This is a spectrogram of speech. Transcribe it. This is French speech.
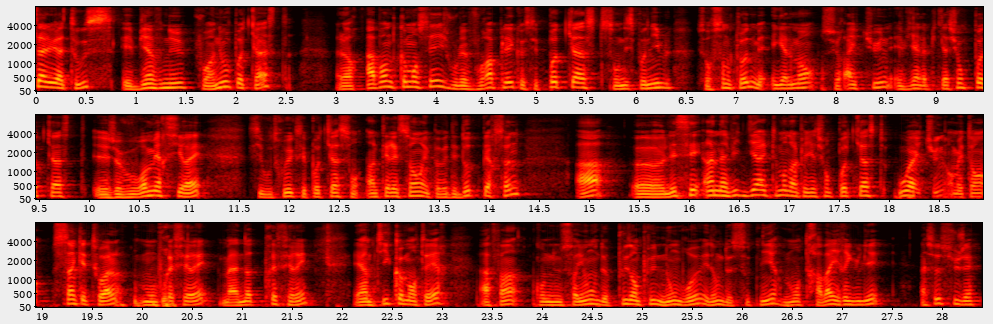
Salut à tous et bienvenue pour un nouveau podcast. Alors avant de commencer, je voulais vous rappeler que ces podcasts sont disponibles sur SoundCloud mais également sur iTunes et via l'application Podcast. Et je vous remercierai si vous trouvez que ces podcasts sont intéressants et peuvent aider d'autres personnes à euh, laisser un avis directement dans l'application Podcast ou iTunes en mettant 5 étoiles, mon préféré, ma note préférée, et un petit commentaire afin que nous soyons de plus en plus nombreux et donc de soutenir mon travail régulier à ce sujet.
